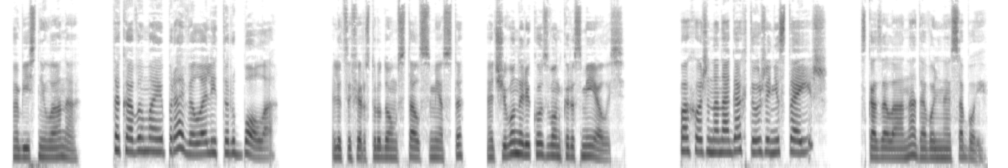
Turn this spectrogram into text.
— объяснила она. Таковы мои правила Литербола». Люцифер с трудом встал с места, отчего Нареко звонко рассмеялась. «Похоже, на ногах ты уже не стоишь», — сказала она, довольная собой.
